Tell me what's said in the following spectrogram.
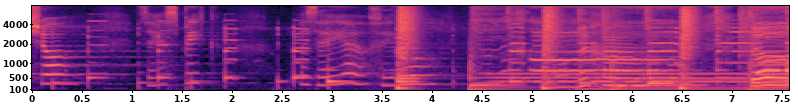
שוב, זה יספיק, וזה יהיה אפילו יום אחד. טוב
